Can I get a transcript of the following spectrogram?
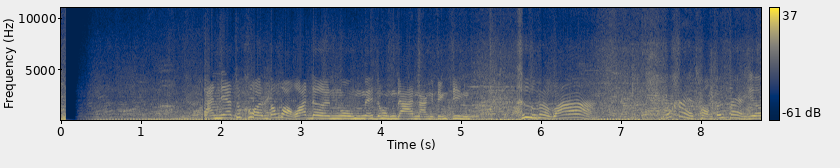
ออันเนี้ยทุกคนต้องบอกว่าเดินงงในดงดานังจริง ๆ คือแบบว่าเขาขายของแปลกๆเยอะ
